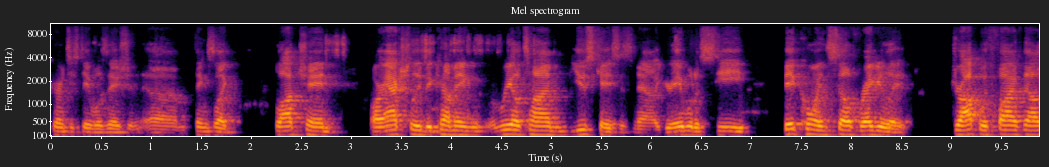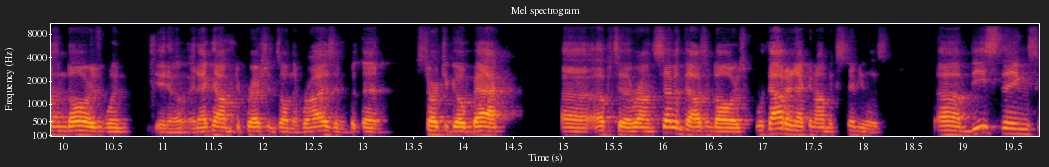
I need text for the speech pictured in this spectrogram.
currency stabilization, um, things like blockchain are actually becoming real-time use cases now. You're able to see Bitcoin self-regulate, drop with five thousand dollars when you know an economic depression is on the horizon, but then start to go back uh, up to around seven thousand dollars without an economic stimulus. Um, these things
